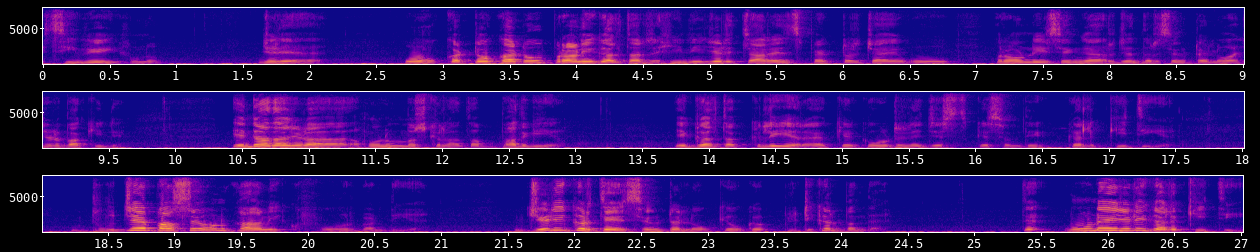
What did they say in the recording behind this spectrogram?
ਸੀਬੀਆਈ ਹੁਣ ਜਿਹੜੇ ਹੈ ਉਹ ਘੱਟੋ ਘੱਟ ਉਹ ਪੁਰਾਣੀ ਗੱਲ ਤਾਂ ਰਹੀ ਨਹੀਂ, ਜਿਹੜੇ ਚਾਰੇ ਇੰਸਪੈਕਟਰ, ਚਾਹੇ ਉਹ ਰੌਣੀ ਸਿੰਘ ਹੈ ਹਰਜਿੰਦਰ ਸਿੰਘ ਢਿੱਲੋਂ ਆ, ਜਿਹੜੇ ਬਾਕੀ ਨੇ, ਇਹਨਾਂ ਦਾ ਜਿਹੜਾ ਹੁਣ ਮੁਸ਼ਕਲਾਂ ਤਾਂ ਵੱਧ ਗਈਆਂ। ਇਹ ਗੱਲ ਤਾਂ ਕਲੀਅਰ ਹੈ ਕਿ ਕੋਰਟ ਨੇ ਜਿਸ ਕਿਸਮ ਦੀ ਗੱਲ ਕੀਤੀ ਹੈ। ਦੂਜੇ ਪਾਸੇ ਹੁਣ ਕਹਾਣੀ ਇੱਕ ਹੋਰ ਬਣਦੀ ਹੈ। ਜਿਹੜੀ ਗੁਰਤੇਜ ਸਿੰਘ ਢਿੱਲੋਂ ਕਿਉਂਕਿ ਪੋਲੀਟੀਕਲ ਬੰਦਾ ਹੈ, ਤੇ ਉਹਨੇ ਜਿਹੜੀ ਗੱਲ ਕੀਤੀ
